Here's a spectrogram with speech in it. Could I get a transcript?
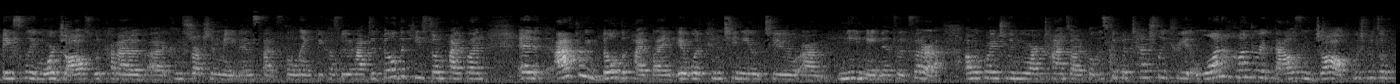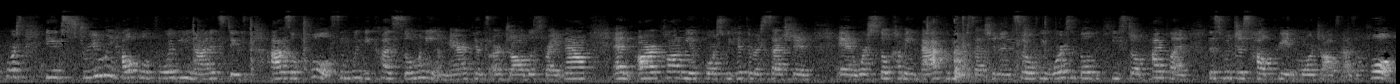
basically more jobs would come out of uh, construction maintenance. That's the link because we would have to build the Keystone Pipeline, and after we build the pipeline, it would continue to um, need maintenance, etc. Um, according to a New York Times article, this could potentially create 100,000 jobs, which would of course be extremely helpful for the United States as a whole, simply because so many Americans are jobless right now, and our economy, of course, we hit the recession, and we're still coming back from the recession, and so if we were to build the Keystone Pipeline, this would just help create more jobs as a whole.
